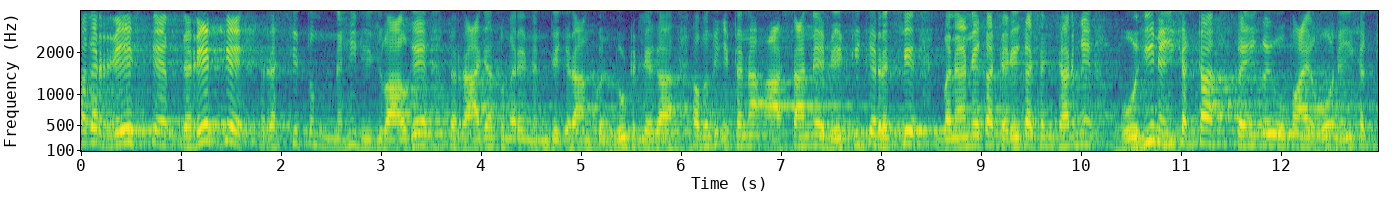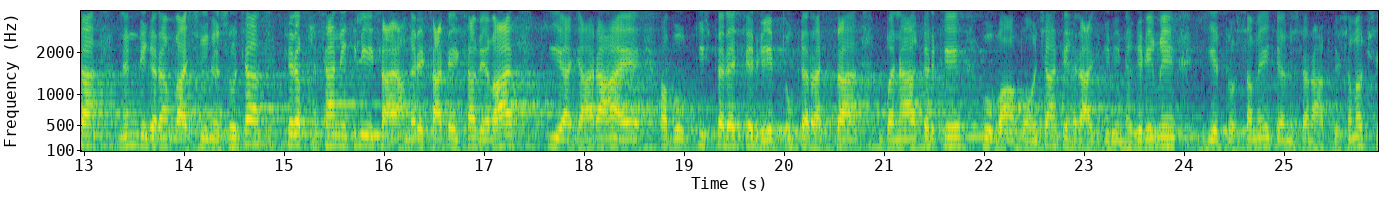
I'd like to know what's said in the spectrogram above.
अगर रेस के, रेत के रस्से तुम नहीं भिजवाओगे तो राजा तुम्हारे नंदीग्राम को लूट लेगा। अब इतना आसान है, रेती के रस्से बनाने का तरीका संसार में हो ही नहीं सकता, कहीं कोई उपाय हो नहीं सकता। नंदीग्राम वासियों ने सोचा, सिर्फ़ फंसाने के लिए हमारे साथ ऐसा व्यवहार किया जा रहा रहा है। अब वो किस तरह से रेतों का रास्ता बना करके वो वहाँ पहुँचाते हैं राजगिरी नगरी में, ये तो समय के अनुसार आपके समक्ष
